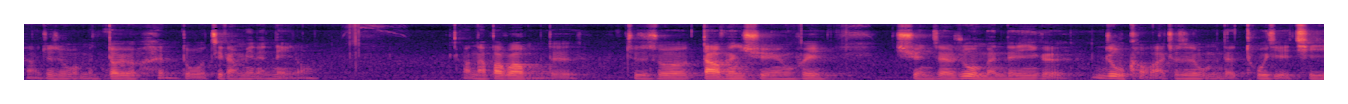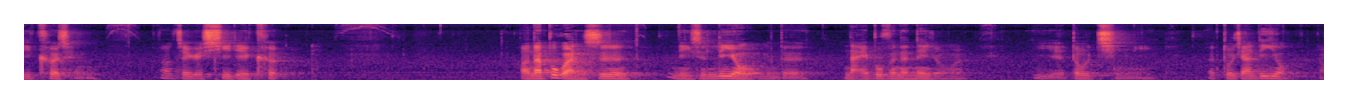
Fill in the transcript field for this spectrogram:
啊，就是我们都有很多这方面的内容。好，那包括我们的就是说大部分学员会选择入门的一个入口啊，就是我们的图解奇异课程啊这个系列课。好，那不管是你是利用我们的哪一部分的内容啊。也都请你多加利用啊。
